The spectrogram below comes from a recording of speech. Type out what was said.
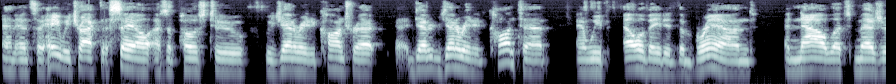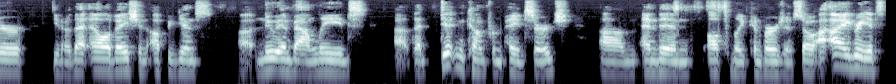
and, and say, hey, we tracked the sale, as opposed to we generated contract uh, generated content and we've elevated the brand, and now let's measure you know that elevation up against uh, new inbound leads uh, that didn't come from paid search, um, and then ultimately conversion. So I, I agree, it's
